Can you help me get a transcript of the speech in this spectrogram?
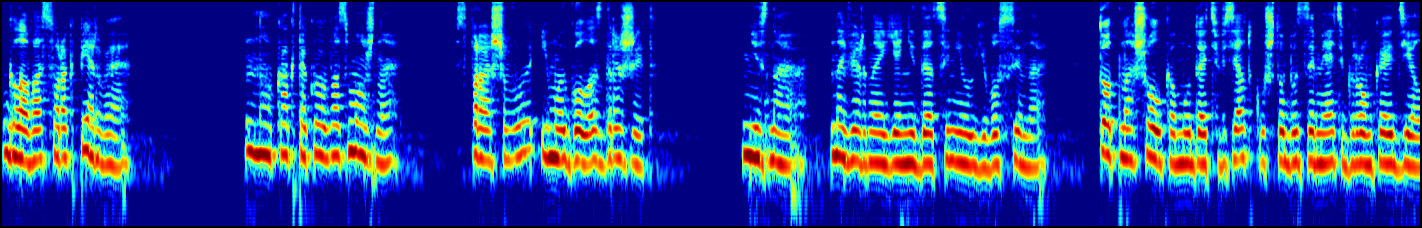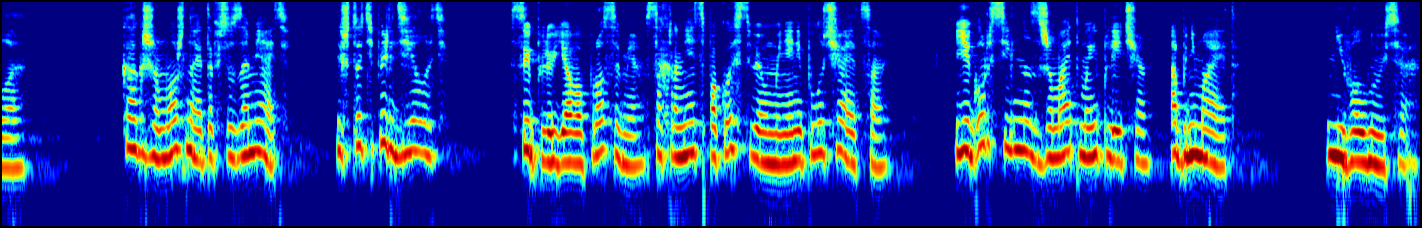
Глава 41. «Но как такое возможно?» Спрашиваю, и мой голос дрожит. «Не знаю. Наверное, я недооценил его сына. Тот нашел, кому дать взятку, чтобы замять громкое дело». «Как же можно это все замять? И что теперь делать?» Сыплю я вопросами, сохранять спокойствие у меня не получается. Егор сильно сжимает мои плечи, обнимает. «Не волнуйся,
